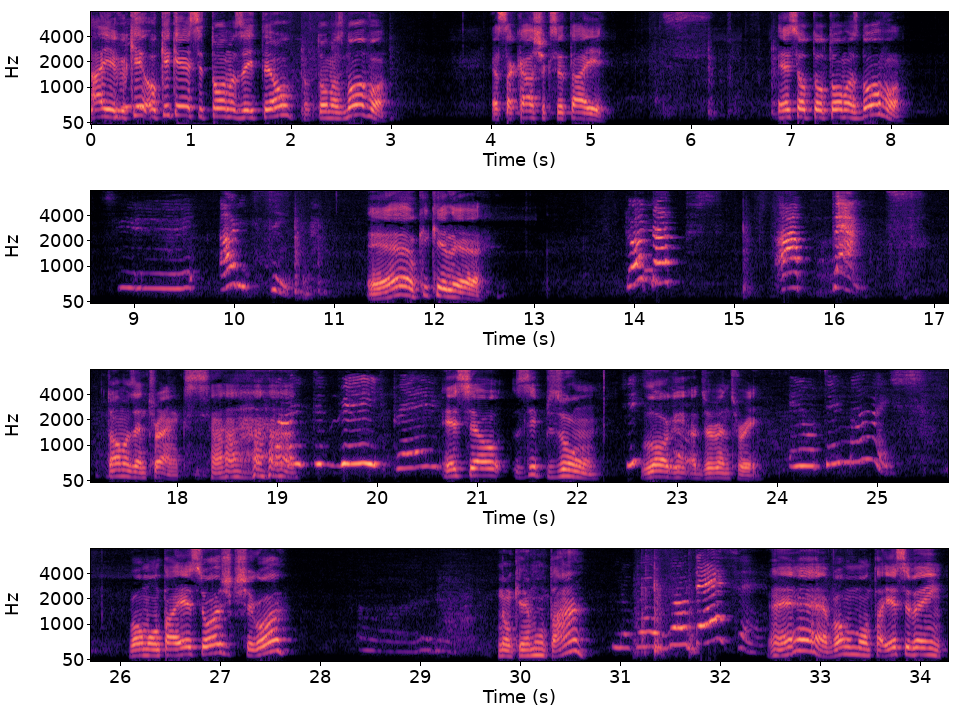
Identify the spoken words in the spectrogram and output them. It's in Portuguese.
Aí, o que, o que é esse Thomas aí teu? O Thomas novo? Essa caixa que você tá aí. Esse é o teu Thomas novo? Anzi. É, o que que ele é? Thomas and Trunks. Esse é o Zip Zoom Login Adventure. E não tem mais. Vamos montar esse hoje que chegou? Não quer montar? Não quero desse. É, vamos montar. Esse vem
